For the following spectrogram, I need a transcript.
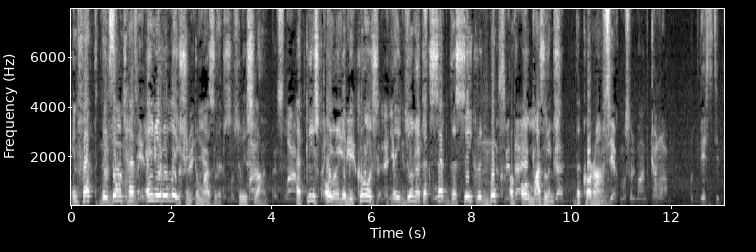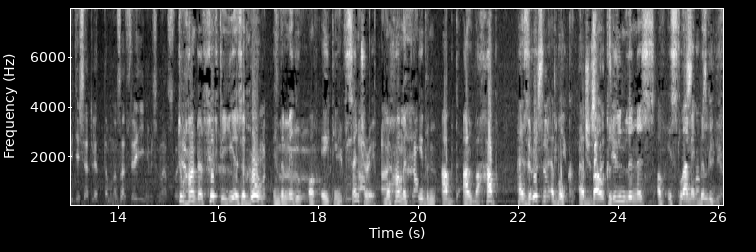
In fact, they don't have any relation to Muslims, to Islam, at least already because they do not accept the sacred book of all Muslims, the Quran. 250 years ago, in the middle of 18th century, Muhammad ibn Abd al-Wahhab has written a book about cleanliness of Islamic belief.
